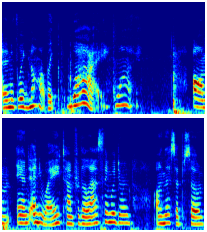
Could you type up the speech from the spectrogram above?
and it's like not. Like why? Why? Um and anyway time for the last thing we're doing on this episode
